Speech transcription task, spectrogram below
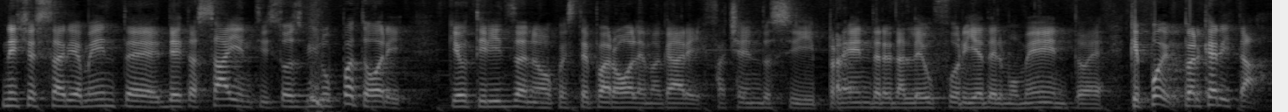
necessariamente data scientist o sviluppatori, che utilizzano queste parole magari facendosi prendere dall'euforia del momento e che poi per carità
